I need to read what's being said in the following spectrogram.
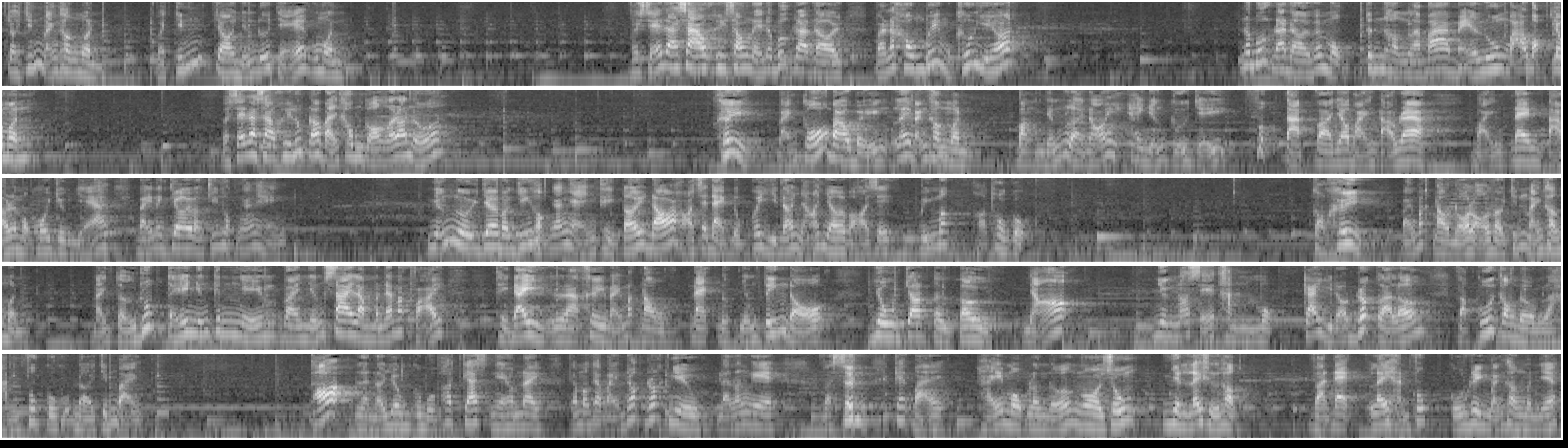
cho chính bản thân mình và chính cho những đứa trẻ của mình. Vậy sẽ ra sao khi sau này nó bước ra đời và nó không biết một thứ gì hết? Nó bước ra đời với một tinh thần là ba mẹ luôn bảo bọc cho mình. Và sẽ ra sao khi lúc đó bạn không còn ở đó nữa. Khi bạn cố bao biện lấy bản thân mình bằng những lời nói hay những cử chỉ phức tạp và do bạn tạo ra, bạn đang tạo lên một môi trường giả bạn đang chơi bằng chiến thuật ngắn hạn. Những người chơi bằng chiến thuật ngắn hạn thì tới đó họ sẽ đạt được cái gì đó nhỏ nhơ và họ sẽ biến mất, họ thua cuộc còn khi bạn bắt đầu đổ lỗi vào chính bản thân mình, bạn tự rút tỉa những kinh nghiệm và những sai lầm mình đã mắc phải, thì đây là khi bạn bắt đầu đạt được những tiến độ, dù cho từ từ, nhỏ, nhưng nó sẽ thành một cái gì đó rất là lớn và cuối con đường là hạnh phúc của cuộc đời chính bạn đó là nội dung của buổi podcast ngày hôm nay. Cảm ơn các bạn rất rất nhiều đã lắng nghe. Và xin các bạn hãy một lần nữa ngồi xuống, nhìn lấy sự thật và đạt lấy hạnh phúc của riêng bản thân mình nhé.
